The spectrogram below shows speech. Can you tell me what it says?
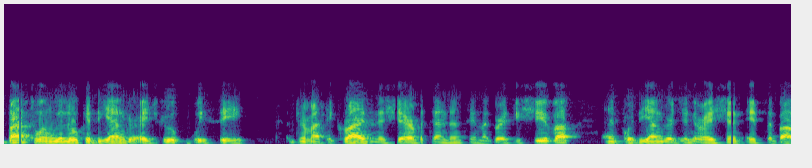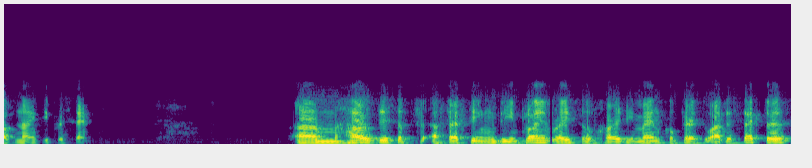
But when we look at the younger age group, we see a dramatic rise in the share of attendance in a great yeshiva, and for the younger generation, it's above 90%. Um, how is this affecting the employment rates of Haredi men compared to other sectors?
